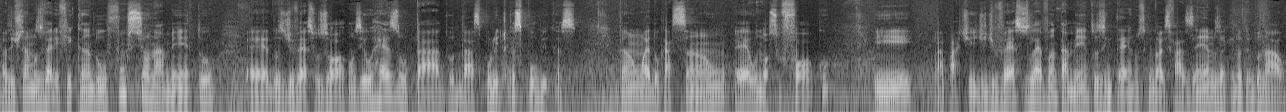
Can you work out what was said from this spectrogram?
nós estamos verificando o funcionamento é, dos diversos órgãos e o resultado das políticas públicas. Então, a educação é o nosso foco e a partir de diversos levantamentos internos que nós fazemos aqui no tribunal,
